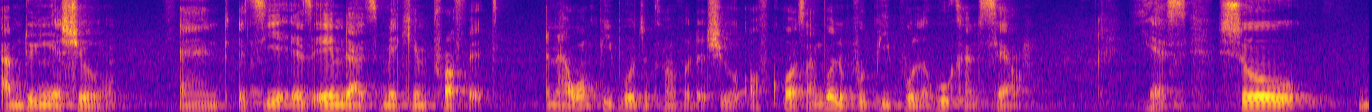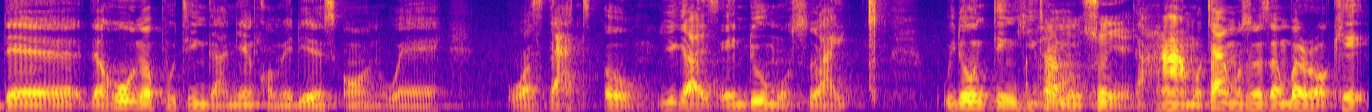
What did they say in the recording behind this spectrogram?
I'm doing a show and it's, it's aimed at making profit, and I want people to come for the show, of course I'm going to put people who can sell. Yes. So the the whole not putting Ghanaian comedians on where was that oh you guys in Dumo so like we don't think you time on soon aha mo time on somewhere okay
